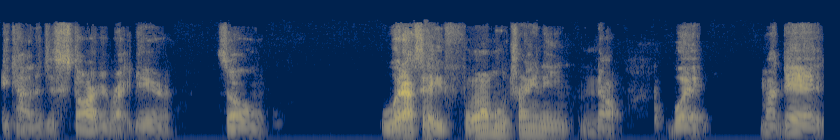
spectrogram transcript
it kind of just started right there. So would I say formal training? No. But my dad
